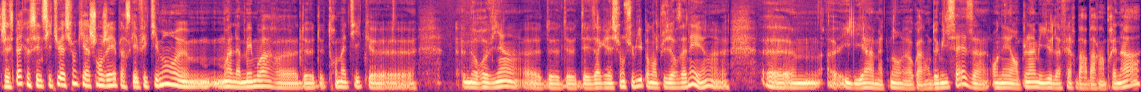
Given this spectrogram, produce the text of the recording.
J'espère que c'est une situation qui a changé, parce qu'effectivement, moi, la mémoire de, de traumatique me revient euh, de, des agressions subies pendant plusieurs années. Hein. Euh, il y a maintenant, euh, en 2016, on est en plein milieu de l'affaire Barbara Prénat.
